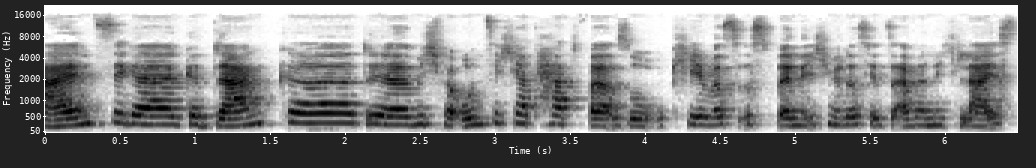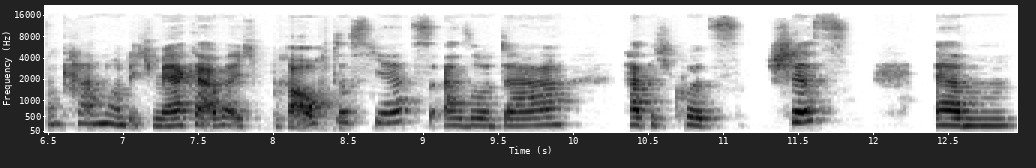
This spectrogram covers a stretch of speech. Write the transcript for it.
einziger Gedanke, der mich verunsichert hat, war so, okay, was ist, wenn ich mir das jetzt aber nicht leisten kann und ich merke aber, ich brauche das jetzt. Also da hatte ich kurz Schiss. Ähm,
